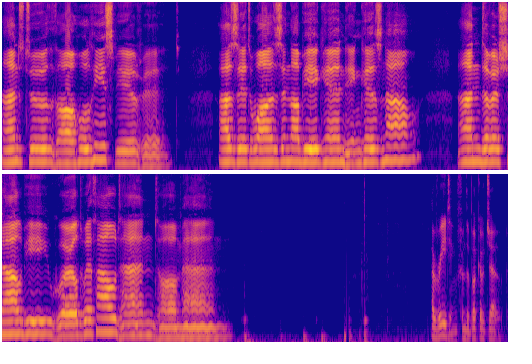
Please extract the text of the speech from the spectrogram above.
and to the Holy Spirit, as it was in the beginning is now and ever shall be, world without end. Amen. A reading from the book of Job.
